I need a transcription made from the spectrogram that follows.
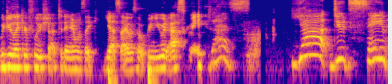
"Would you like your flu shot today?" And I was like, "Yes." I was hoping you would ask me. Yes. Yeah, dude, same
